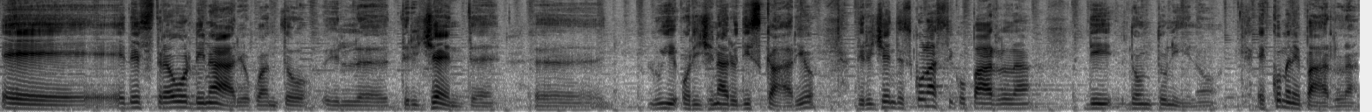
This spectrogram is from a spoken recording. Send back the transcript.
E, ed è straordinario quanto il dirigente, eh, lui originario di Scario, dirigente scolastico parla di Don Tonino e come ne parla?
